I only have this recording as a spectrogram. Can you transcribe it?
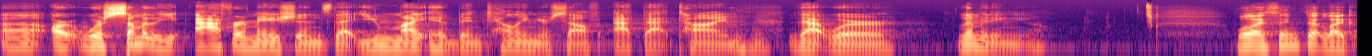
Uh, are were some of the affirmations that you might have been telling yourself at that time Mm-hmm. that were limiting you? Well, I think that like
